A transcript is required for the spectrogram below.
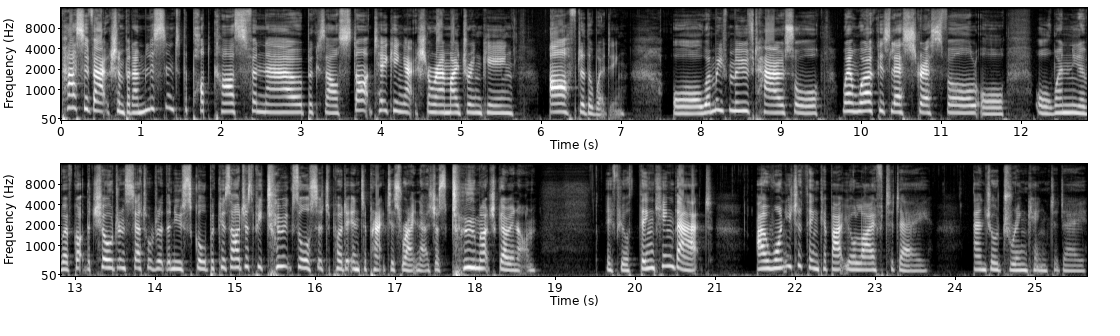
passive action, but I'm listening to the podcast for now because I'll start taking action around my drinking after the wedding or when we've moved house or when work is less stressful or or when you know we've got the children settled at the new school because I'll just be too exhausted to put it into practice right now. It's just too much going on. If you're thinking that, I want you to think about your life today and your drinking today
